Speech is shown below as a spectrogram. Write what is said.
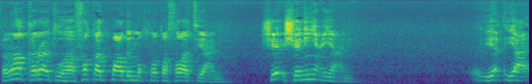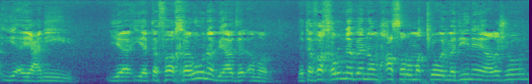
فما قرأتها فقط بعض المقتطفات يعني. شيء شنيع يعني. يعني يتفاخرون بهذا الأمر. يتفاخرون بأنهم حصروا مكة والمدينة يا رجل.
